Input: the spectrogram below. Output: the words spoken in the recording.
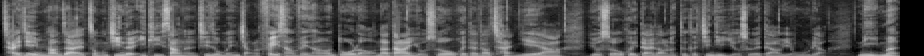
财经平方在总经的议题上呢，其实我们已经讲了非常非常的多了。那当然有时候会带到产业啊，有时候会带到了各个经济，有时候会带到原物料。你们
